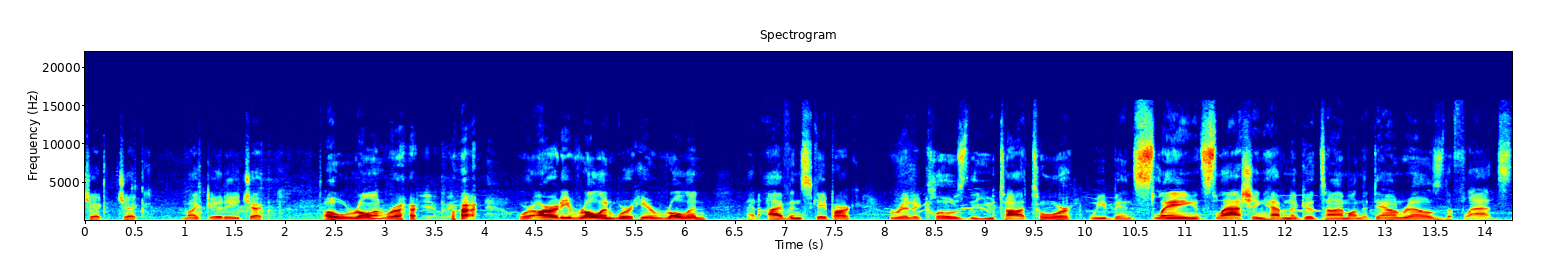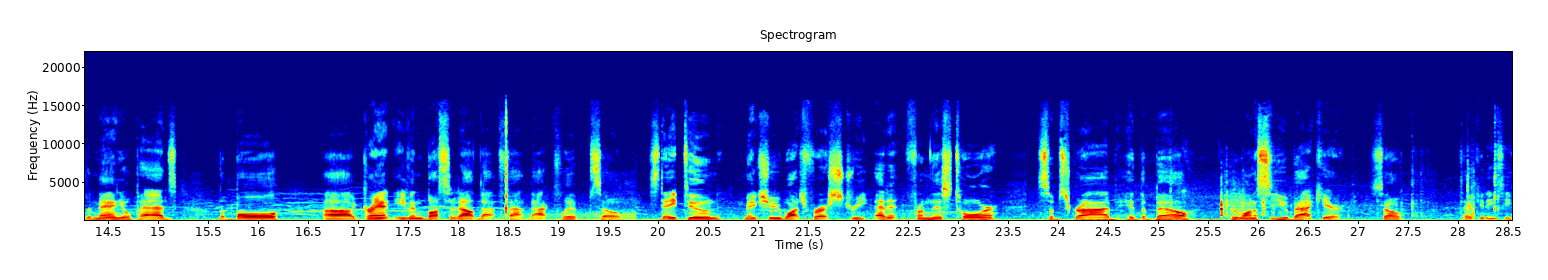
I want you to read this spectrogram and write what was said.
Check, check. Mike Goody, check. Oh, we're rolling? We're, we're, we're already rolling. We're here rolling at Ivins Skate Park. We're ready to close the Utah tour. We've been slaying and slashing, having a good time on the down rails, the flats, the manual pads, the bowl. Uh, Grant even busted out that fat backflip. So stay tuned. Make sure you watch for our street edit from this tour. Subscribe, hit the bell. We want to see you back here. So take it easy.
